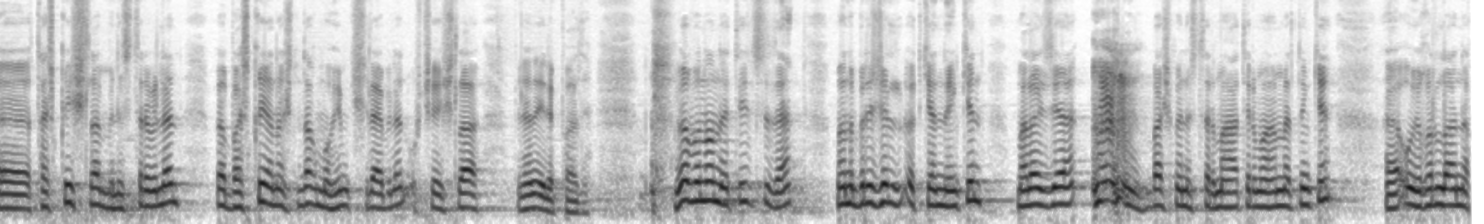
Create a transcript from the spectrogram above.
e, tashqi ishlar ministri bilan va boshqa yana shundoq muhim kishilar bilan uchrashishlar bilan ilib bordi va buning natijasida mana bir yil o'tgandan keyin malayziya bosh ministri mahatir muhammadniki e, uyg'urlarni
